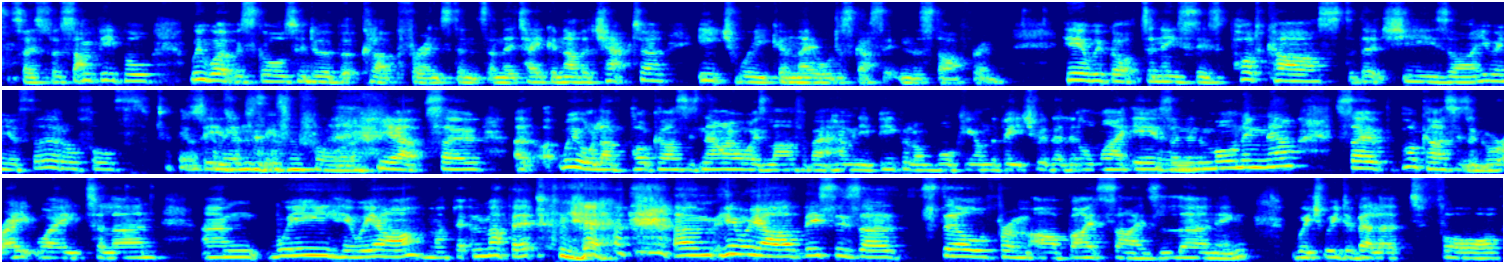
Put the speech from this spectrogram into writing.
so, for some people, we work with schools who do a book club, for instance, and they take another chapter each week and they all discuss it in the staff room. Here we've got Denise's podcast that she's on. Are you in your third or fourth I think season? season four. yeah. So uh, we all love podcasts. Now I always laugh about how many people are walking on the beach with their little white ears mm. in the morning now. So podcast is a mm. great way to learn. Um, we here we are, Muppet and Muppet. Yeah. um, here we are. This is uh, still from our bite-sized learning, which we developed for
